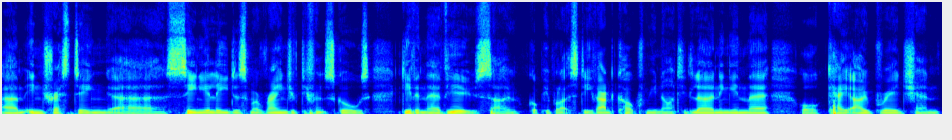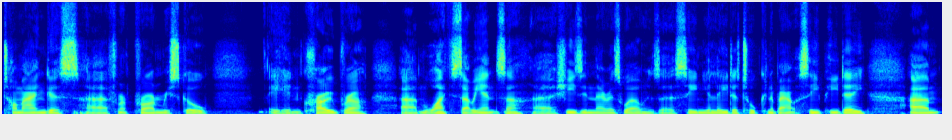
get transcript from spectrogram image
um, interesting uh, senior leaders from a range of different schools giving their views so got people like steve adcock from united learning in there or kate obridge and tom angus uh, from a primary school in Crowborough. Um, wife Zoe Enser, uh, she's in there as well as a senior leader talking about CPD. Um,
